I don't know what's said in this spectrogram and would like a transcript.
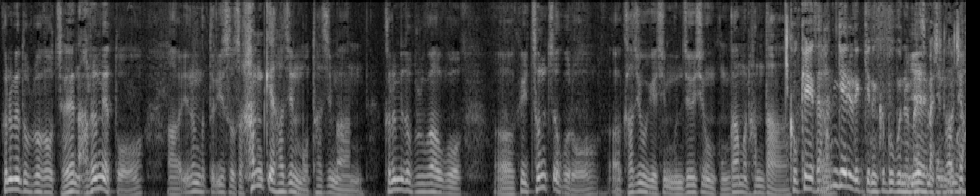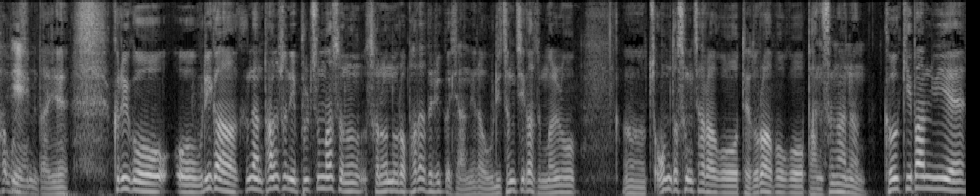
그럼에도 불구하고 제 나름의 또 어, 이런 것들이 있어서 함께 하지는 못하지만 그럼에도 불구하고 어, 그 전적으로 어, 가지고 계신 문제의식은 공감을 한다. 국회에서 네. 한계를 느끼는 그 부분을 예, 말씀하시는 거죠? 하고 예. 있습니다. 예. 그리고 어, 우리가 그냥 단순히 불출마 선언, 선언으로 받아들일 것이 아니라 우리 정치가 정말로 어, 조금 더 성찰하고 되돌아보고 반성하는 그 기반 위에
